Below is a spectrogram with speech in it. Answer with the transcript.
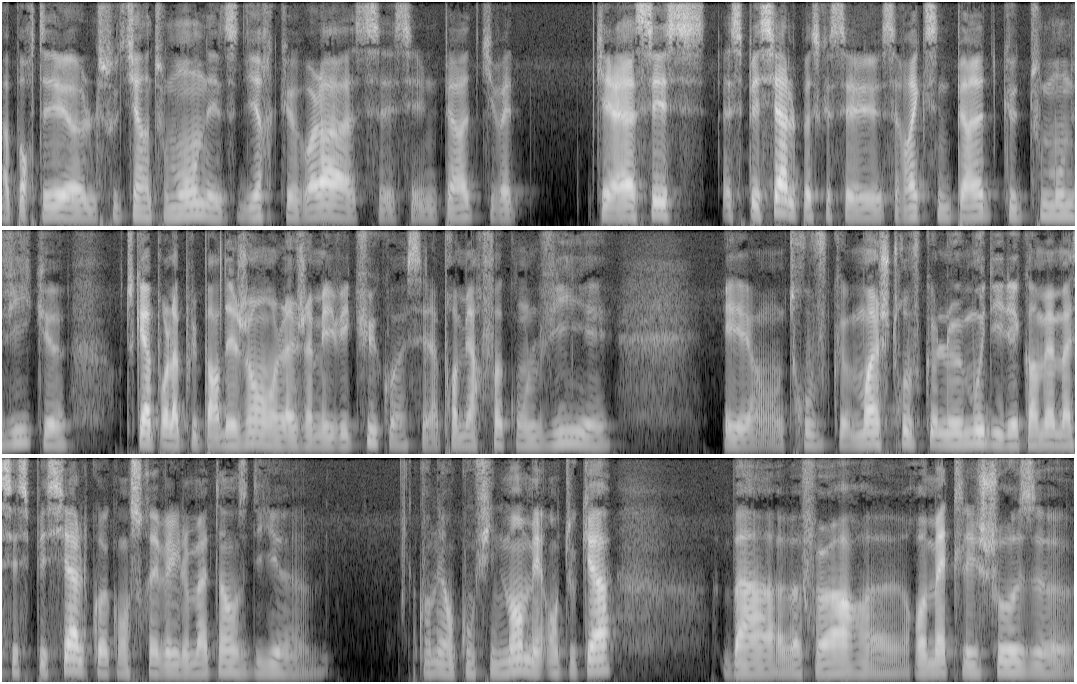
apporter le soutien à tout le monde et se dire que voilà, c'est une période qui va être qui est assez spéciale parce que c'est vrai que c'est une période que tout le monde vit, que en tout cas pour la plupart des gens, on l'a jamais vécu. C'est la première fois qu'on le vit et et on trouve que, moi, je trouve que le mood, il est quand même assez spécial, quoi. Quand on se réveille le matin, on se dit euh, qu'on est en confinement, mais en tout cas, bah, va falloir euh, remettre les choses euh,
